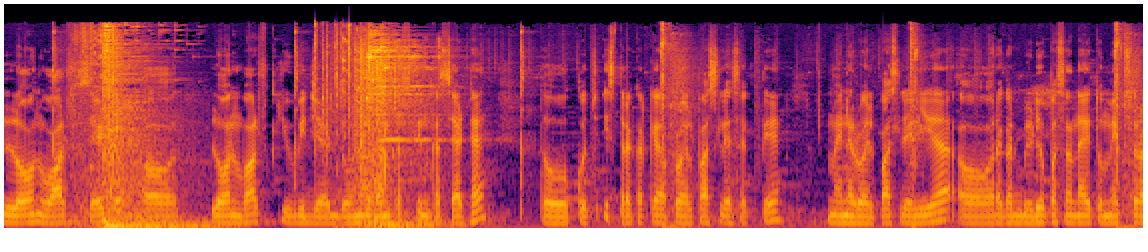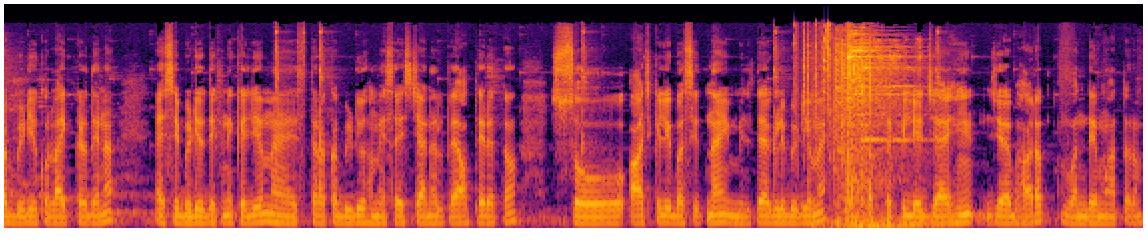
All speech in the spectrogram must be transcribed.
लॉन वाल्फ सेट और lone wolf Q B Z दोनों गन का स्किन का सेट है। तो कुछ इस तरह करके आप रॉयल पास ले सकते हैं। मैंने रॉयल पास ले लिया और अगर वीडियो पसंद आए तो मेक श्योर आप वीडियो को लाइक कर देना। ऐसे वीडियो देखने के लिए मैं इस तरह का वीडियो हमेशा इस चैनल पे आते रहता हूँ। सो आज के लिए बस इतना ही। मिलते हैं अगले वीडियो में। तब तक के लिए जय हिंद, जय भारत, वंदे मातरम।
